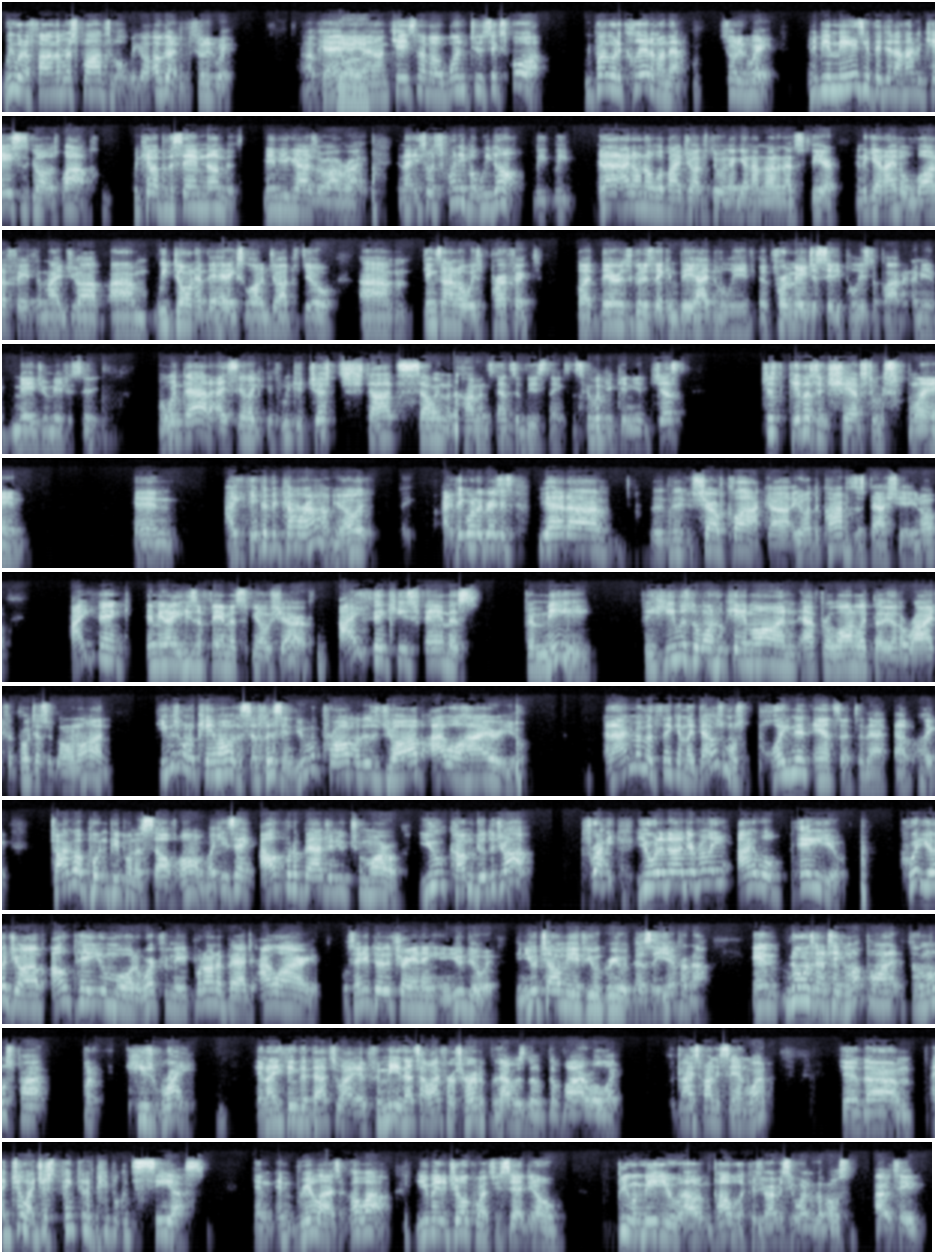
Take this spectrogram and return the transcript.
we would have found them responsible. We go, oh, good. So did we. Okay. Yeah, well, yeah. then on case number 1264, we probably would have cleared them on that. So did we. It'd be amazing if they did 100 cases, goes, wow, we came up with the same numbers. Maybe you guys are all right. And I, so it's funny, but we don't. We, we, and I, I, don't know what my job's doing. Again, I'm not in that sphere. And again, I have a lot of faith in my job. Um, we don't have the headaches a lot of jobs do. Um, things aren't always perfect, but they're as good as they can be, I believe, for a major city police department. I mean, a major, major city. But with that, I say like if we could just start selling the common sense of these things and say, look, can you just just give us a chance to explain? And I think that they'd come around. You know, I think one of the greatest you had uh, the, the sheriff Clark, uh, you know, at the conference this past year. You know, I think I mean he's a famous you know sheriff. I think he's famous for me, he was the one who came on after a lot of like the, you know, the riots, the protests were going on. He was the one who came out and said, listen, if you have a problem with this job? I will hire you. And I remember thinking like that was the most poignant answer to that ever. Like talk about putting people in a self own. Like he's saying, I'll put a badge on you tomorrow. You come do the job. Right. You would have done it differently. I will pay you. Quit your job. I'll pay you more to work for me. Put on a badge. I will hire you. We'll send you through the training and you do it. And you tell me if you agree with this a year from now. And no one's going to take him up on it for the most part, but he's right. And I think that that's why, and for me, that's how I first heard of it. That was the, the viral, like, the guy's finally saying what? And um, I do. I just think that if people could see us and, and realize, oh, wow, you made a joke once. You said, you know, people meet you out in public because you're obviously one of the most, I would say,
